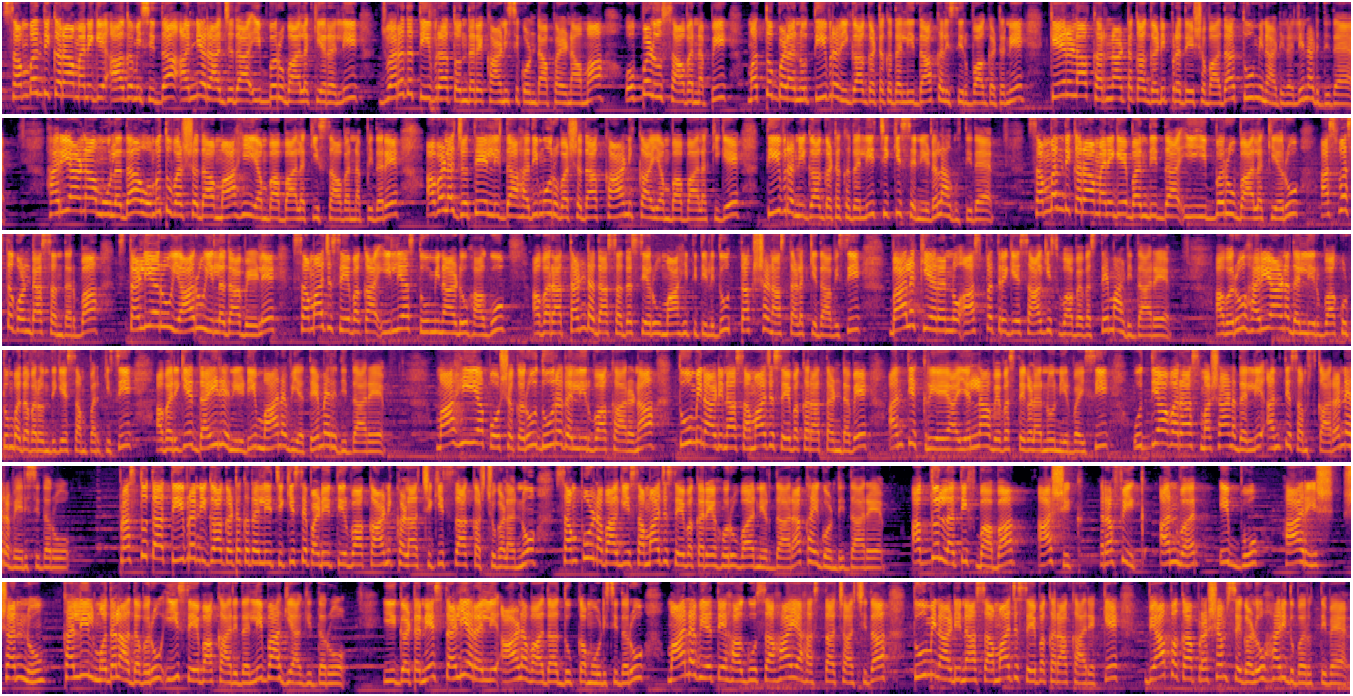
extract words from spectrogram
ಸಂಬಂಧಿಕರ ಮನೆಗೆ ಆಗಮಿಸಿದ್ದ ಅನ್ಯ ರಾಜ್ಯದ ಇಬ್ಬರು ಬಾಲಕಿಯರಲ್ಲಿ ಜ್ವರದ ತೀವ್ರ ತೊಂದರೆ ಕಾಣಿಸಿಕೊಂಡ ಪರಿಣಾಮ, ಒಬ್ಬಳು ಸಾವನ್ನಪ್ಪಿ, ಮತ್ತೊಬ್ಬಳನ್ನು ತೀವ್ರ ನಿಗಾ ಘಟಕದಲ್ಲಿ ದಾಖಲಿಸಿರುವ ಘಟನೆ ಕೇರಳ, ಕರ್ನಾಟಕ ಗಡಿ ಪ್ರದೇಶವಾದ ತೂಮಿನಾಡಿನಲ್ಲಿ ನಡೆದಿದೆ. ಹರಿಯಾಣ ಮೂಲದ ಒಂಬತ್ತು ವರ್ಷದ ಮಾಹಿ ಎಂಬ ಬಾಲಕಿ ಸಾವನ್ನಪ್ಪಿದರೆ, ಅವಳ ಜೊತೆಯಲ್ಲಿದ್ದ ಹದಿಮೂರು ವರ್ಷದ ಕಾಣಿಕಾ ಎಂಬ ಬಾಲಕಿಗೆ ತೀವ್ರ ನಿಗಾ ಘಟಕದಲ್ಲಿ ಚಿಕಿತ್ಸೆ ನೀಡಲಾಗುತ್ತಿದೆ. ಸಂಬಂಧಿಕರ ಮನೆಗೆ ಬಂದಿದ್ದ ಈ ಇಬ್ಬರು ಬಾಲಕಿಯರು ಅಸ್ವಸ್ಥಗೊಂಡ ಸಂದರ್ಭ, ಸ್ಥಳೀಯರು ಯಾರೂ ಇಲ್ಲದ ವೇಳೆ ಸಮಾಜ ಸೇವಕ ಇಲಿಯಾಸ್ ತೂಮಿನಾಡು ಹಾಗೂ ಅವರ ತಂಡದ ಸದಸ್ಯರು ಮಾಹಿತಿ ತಿಳಿದು ತಕ್ಷಣ ಸ್ಥಳಕ್ಕೆ ಧಾವಿಸಿ ಬಾಲಕಿಯರನ್ನು ಆಸ್ಪತ್ರೆಗೆ ಸಾಗಿಸುವ ವ್ಯವಸ್ಥೆ ಮಾಡಿದ್ದಾರೆ. ಅವರು ಹರಿಯಾಣದಲ್ಲಿರುವ ಕುಟುಂಬದವರೊಂದಿಗೆ ಸಂಪರ್ಕಿಸಿ ಅವರಿಗೆ ಧೈರ್ಯ ನೀಡಿ ಮಾನವೀಯತೆ ಮೆರೆದಿದ್ದಾರೆ. ಮಾಹಿಯ ಪೋಷಕರು ದೂರದಲ್ಲಿರುವ ಕಾರಣ ತೂಮಿನಾಡಿನ ಸಮಾಜ ಸೇವಕರ ತಂಡವೇ ಅಂತ್ಯಕ್ರಿಯೆಯ ಎಲ್ಲ ವ್ಯವಸ್ಥೆಗಳನ್ನು ನಿರ್ವಹಿಸಿ ಉದ್ಯಾವರ ಸ್ಮಶಾನದಲ್ಲಿ ಅಂತ್ಯ ಸಂಸ್ಕಾರ ನೆರವೇರಿಸಿದರು. ಪ್ರಸ್ತುತ ತೀವ್ರ ನಿಗಾ ಘಟಕದಲ್ಲಿ ಚಿಕಿತ್ಸೆ ಪಡೆಯುತ್ತಿರುವ ಕಾಣಿಕಳ ಚಿಕಿತ್ಸಾ ಖರ್ಚುಗಳನ್ನು ಸಂಪೂರ್ಣವಾಗಿ ಸಮಾಜ ಸೇವಕರೇ ಹೊರುವ ನಿರ್ಧಾರ ಕೈಗೊಂಡಿದ್ದಾರೆ. ಅಬ್ದುಲ್ ಲತೀಫ್ ಬಾಬಾ, ಆಶಿಕ್, ರಫೀಕ್, ಅನ್ವರ್, ಇಬ್ಬು, ಹಾರಿಶ್ ಶನ್ನು ಖಲೀಲ್ ಮೊದಲಾದವರು ಈ ಸೇವಾ ಕಾರ್ಯದಲ್ಲಿ ಭಾಗಿಯಾಗಿದ್ದರು. ಈ ಘಟನೆ ಸ್ಥಳೀಯರಲ್ಲಿ ಆಳವಾದ ದುಃಖ ಮೂಡಿಸಿದರು ಮಾನವೀಯತೆ ಹಾಗೂ ಸಹಾಯ ಹಸ್ತ ಚಾಚಿದ ತೂಮಿನಾಡಿನ ಸಮಾಜ ಸೇವಕರ ಕಾರ್ಯಕ್ಕೆ ವ್ಯಾಪಕ ಪ್ರಶಂಸೆಗಳು ಹರಿದು ಬರುತ್ತಿವೆ.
